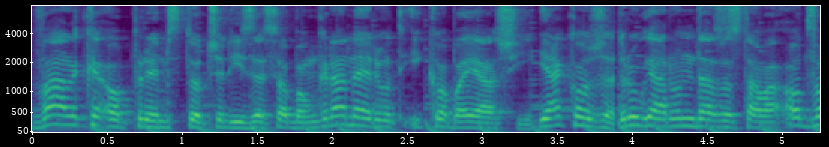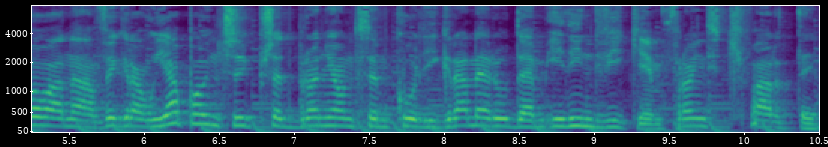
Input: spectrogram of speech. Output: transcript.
Walkę o prym stoczyli ze sobą Granerud i Kobayashi. Jako, że druga runda została odwołana, wygrał Japończyk przed broniącym kuli Granerudem i Lindwikiem, Freund czwarty.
